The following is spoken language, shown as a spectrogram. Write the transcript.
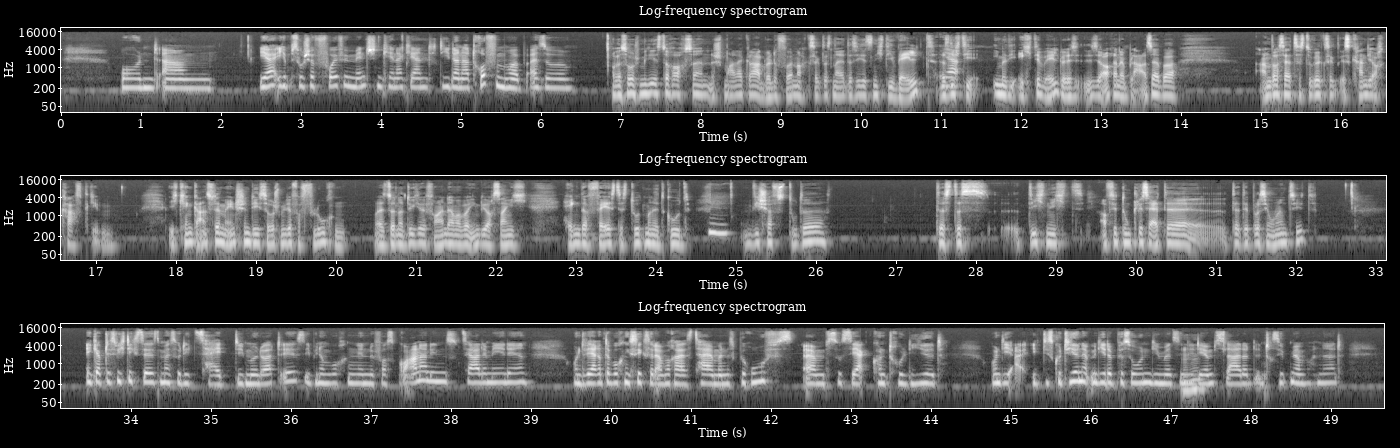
Und ähm, ja, ich habe so schon voll viele Menschen kennengelernt, die ich dann auch getroffen habe. Also Aber Social Media ist doch auch so ein schmaler Grad, weil du vorher noch gesagt hast, nein, das ist jetzt nicht die Welt, also Ja. nicht die, immer die echte Welt, weil es ist ja auch eine Blase, aber andererseits hast du gerade gesagt, es kann dir auch Kraft geben. Ich kenne ganz viele Menschen, die Social Media verfluchen, weil sie dort natürlich ihre Freunde haben, aber irgendwie auch sagen, ich hänge da fest, es tut mir nicht gut. Hm. Wie schaffst du da, dass das dich nicht auf die dunkle Seite der Depressionen zieht? Ich glaube, das Wichtigste ist mal so die Zeit, die man dort ist. Ich bin am Wochenende fast gar nicht in soziale Medien. Und während der Woche, ich sehe es halt einfach als Teil meines Berufs ähm, so sehr kontrolliert. Und ich, ich diskutiere nicht mit jeder Person, die mir jetzt in mhm. die DMs leidet, interessiert mich einfach nicht.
